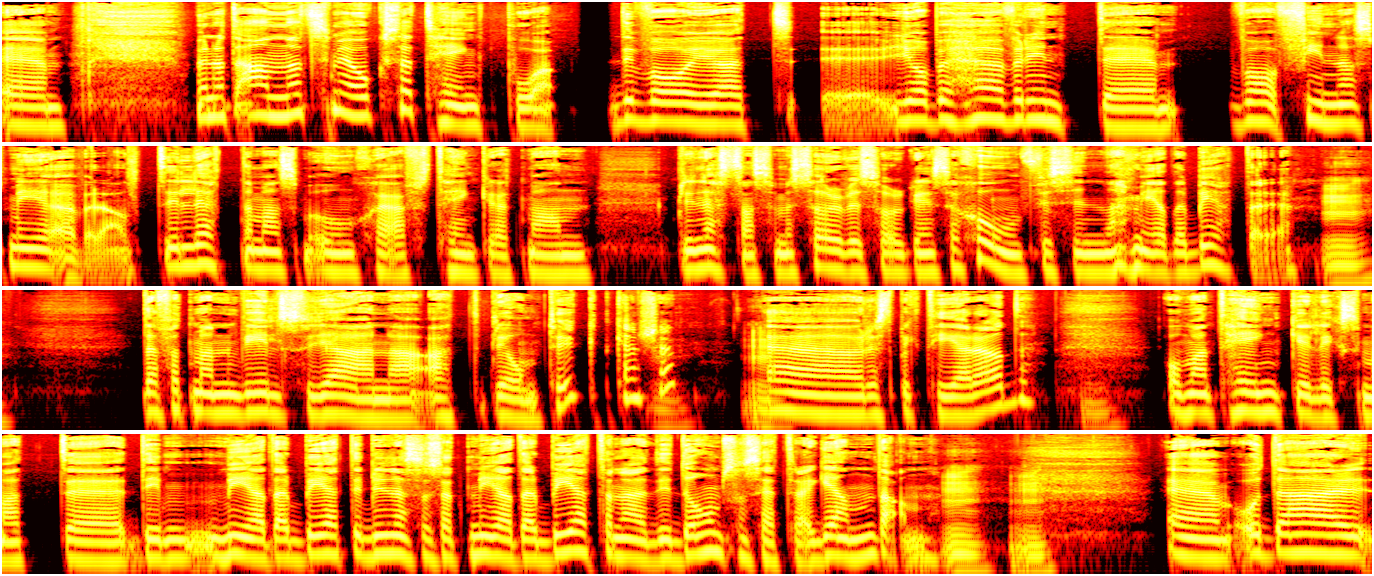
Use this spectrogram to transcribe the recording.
eh, men något annat som jag också har tänkt på, det var ju att eh, jag behöver inte var, finnas med överallt. Det är lätt när man som ung chef tänker att man blir nästan som en serviceorganisation för sina medarbetare. mm, Därför att man vill så gärna att bli omtyckt kanske, Eh, respekterad. Och man tänker liksom att eh, det, medarbet- det blir nästan så att medarbetarna, det är de som sätter agendan. mm, mm, Eh, och där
